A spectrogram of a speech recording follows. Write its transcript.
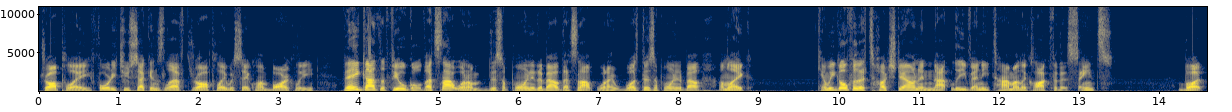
draw play, 42 seconds left, draw play with Saquon Barkley. They got the field goal. That's not what I'm disappointed about. That's not what I was disappointed about. I'm like, can we go for the touchdown and not leave any time on the clock for the Saints? But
